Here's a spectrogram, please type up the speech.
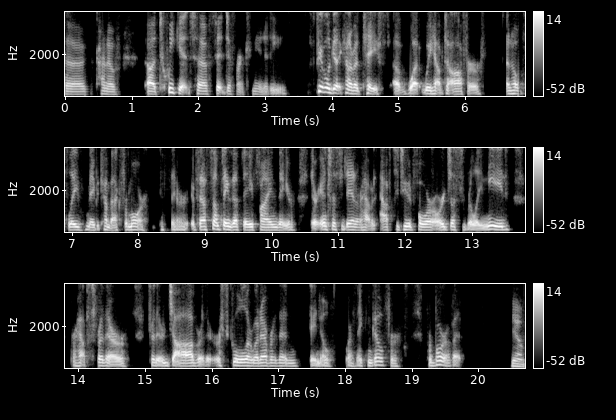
to kind of uh, tweak it to fit different communities. So people get kind of a taste of what we have to offer and hopefully maybe come back for more if they're if that's something that they find they're they're interested in or have an aptitude for or just really need perhaps for their for their job or their or school or whatever then they know where they can go for for more of it. Yeah.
